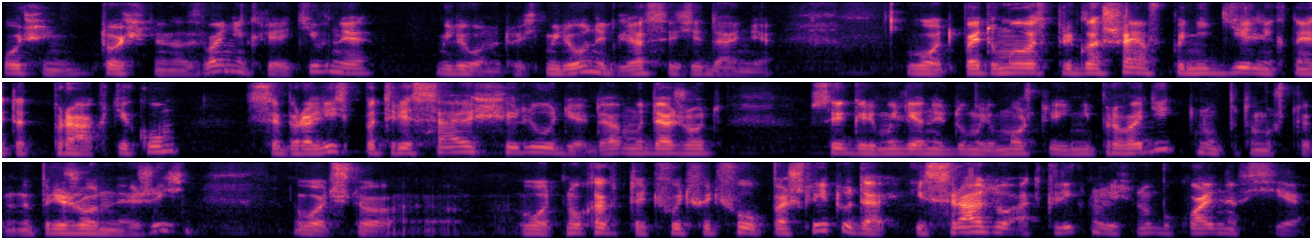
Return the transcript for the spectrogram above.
Очень точное название «Креативные миллионы, то есть миллионы для созидания. Вот, поэтому мы вас приглашаем в понедельник на этот практикум. Собрались потрясающие люди, да, мы даже вот с Игорем и Леной думали, может, и не проводить, ну, потому что напряженная жизнь, вот, что, вот, ну, как-то тьфу-тьфу-тьфу, пошли туда и сразу откликнулись, ну, буквально все.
